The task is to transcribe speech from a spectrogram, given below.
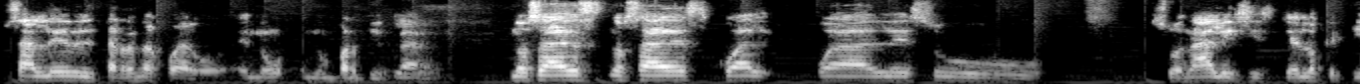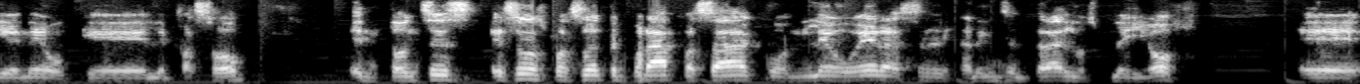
sale del terreno de juego en un, en un partido. Claro. No sabes, no sabes cuál, cuál es su, su análisis, qué es lo que tiene o qué le pasó. Entonces, eso nos pasó la temporada pasada con Leo Eras en el Jardín Central en los playoffs. Eh,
